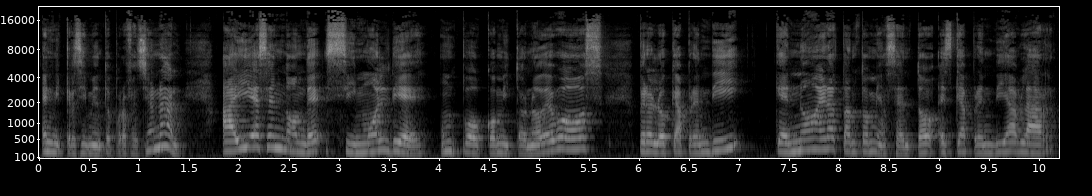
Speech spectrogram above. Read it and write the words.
en mi crecimiento profesional. Ahí es en donde sí moldeé un poco mi tono de voz, pero lo que aprendí, que no era tanto mi acento, es que aprendí a hablar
